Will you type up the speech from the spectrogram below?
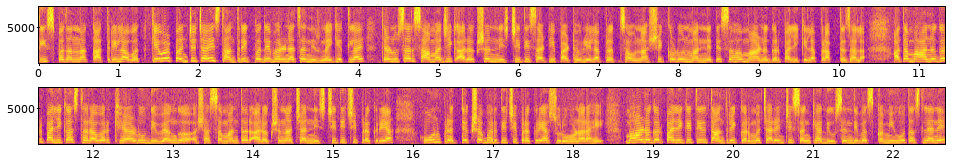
तीस पदांना कात्री लावत केवळ पंचेचाळीस तांत्रिक पदे भरण्याचा निर्णय घेतलाय. त्यानुसार सामाजिक आरक्षण निश्चितीसाठी पाठवलेला प्रस्ताव नाशिककडून मान्यतेसह महानगरपालिकेला प्राप्त झाला. आता महानगरपालिका स्तरावर खेळाडू दिव्यांग अशा समांतर आरक्षणाच्या निश्चितीची प्रक्रिया होऊन प्रत्यक्ष भरतीची प्रक्रिया सुरू होणार आहे. महानगरपालिकेतील तांत्रिक कर्मचाऱ्यांची संख्या दिवसेंदिवस कमी होत असल्याने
